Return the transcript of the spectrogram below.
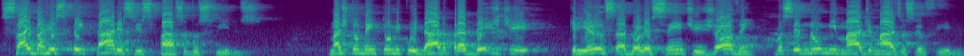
saiba respeitar esse espaço dos filhos mas também tome cuidado para desde criança, adolescente e jovem, você não mimar demais o seu filho.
